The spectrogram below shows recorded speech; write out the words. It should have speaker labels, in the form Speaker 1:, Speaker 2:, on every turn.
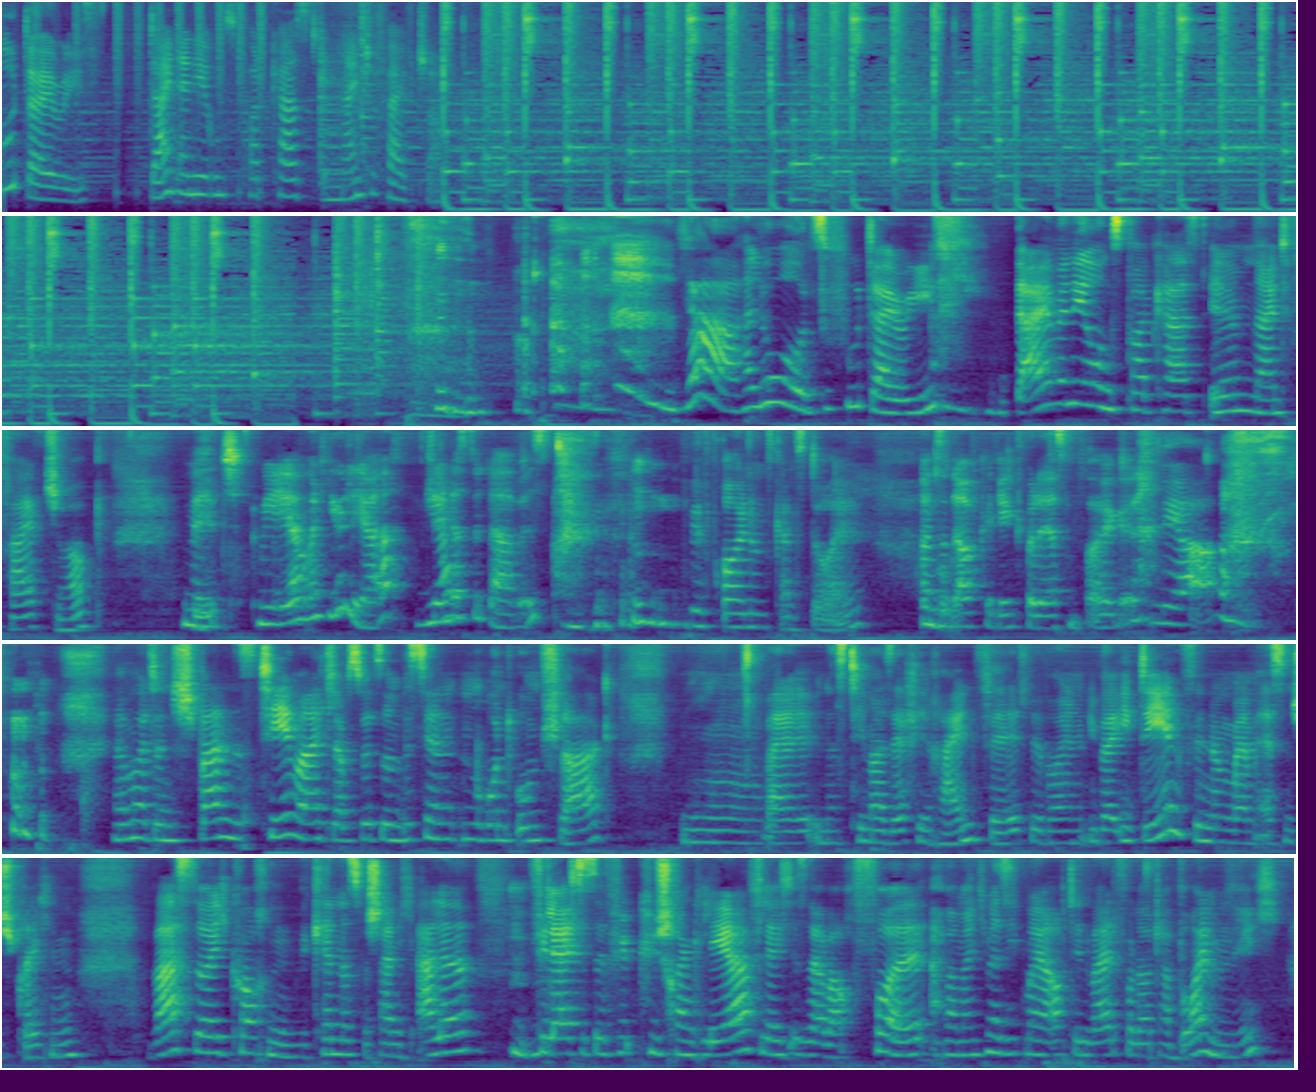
Speaker 1: Food Diaries,
Speaker 2: dein Ernährungspodcast im 9-to-5-Job.
Speaker 1: ja, hallo zu Food Diaries, deinem Ernährungspodcast im 9-to-5-Job.
Speaker 2: Mit Miriam und Julia. Schön,
Speaker 1: Ja.
Speaker 2: dass du da bist.
Speaker 1: Wir freuen uns ganz doll.
Speaker 2: Und sind aufgeregt vor der ersten Folge.
Speaker 1: Ja. Wir haben heute ein spannendes Thema. Ich glaube, es wird so ein bisschen ein Rundumschlag, mh, weil in das Thema sehr viel reinfällt. Wir wollen über Ideenfindung beim Essen sprechen. Was soll ich kochen? Wir kennen das wahrscheinlich alle.
Speaker 2: Mhm.
Speaker 1: Vielleicht ist der Kühlschrank leer, vielleicht ist er aber auch voll. Aber manchmal sieht man ja auch den Wald vor lauter Bäumen nicht.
